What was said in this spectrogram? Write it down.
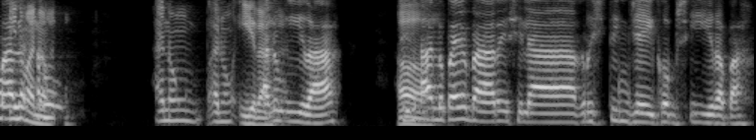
mal- Sinong ano? ang Anong, anong era? anong era? Sila, Oo. ano pa yan, pare? Sila Christine Jacobs era pa.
